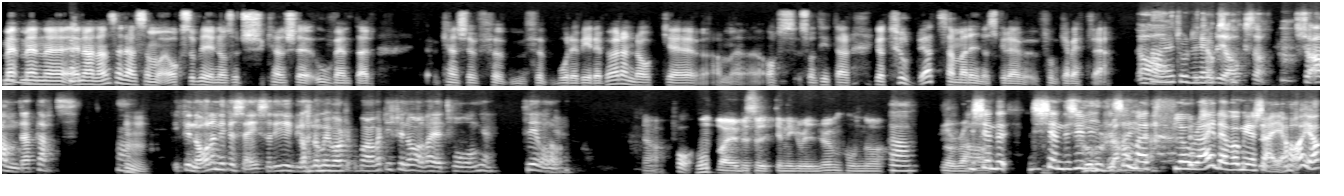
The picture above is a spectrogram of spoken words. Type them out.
Men, men eh, en annan sån där som också blir någon sorts kanske oväntad kanske för, för både vederbörande och eh, oss som tittar. Jag trodde att San Marino skulle funka bättre. Ja, ja jag trodde det, det trodde också. jag också. 22 plats. Mm. I finalen i och för sig, så det är ju glad. De har bara varit i final varje två gånger. Tre gånger. Ja. Hon var ju besviken i green room, hon och Ja. Laura. Det, kände, det kändes ju lite Flowrider. som att Flowrider var mer så här, jaha, ja,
